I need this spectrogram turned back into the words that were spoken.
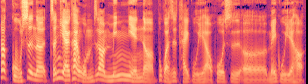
那股市呢，整体来看，我们知道明年呢，不管是台股也好，或是呃美股也好。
